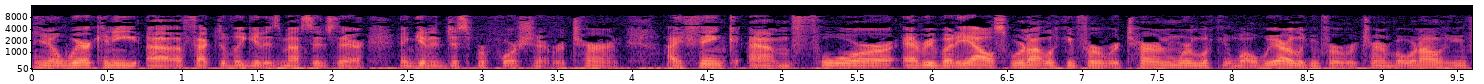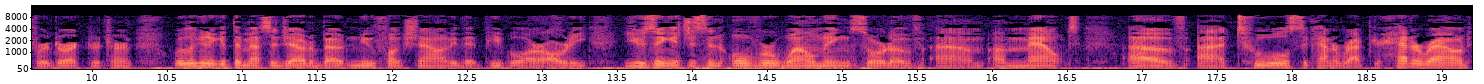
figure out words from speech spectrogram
you know, where can he uh, effectively get his message there and get a disproportionate return? I think um, for everybody else, we're not looking for a return. We're looking, well, we are looking for a return, but we're not looking for a direct return. We're looking to get the message out about new functionality that people are already using. It's just an overwhelming sort of um, amount of uh, tools to kind of wrap your head around.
